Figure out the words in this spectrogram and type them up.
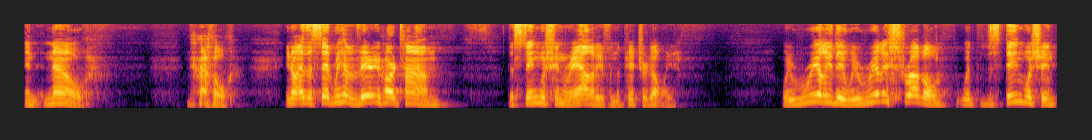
And no, no. You know, as I said, we have a very hard time distinguishing reality from the picture, don't we? We really do. We really struggle with distinguishing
